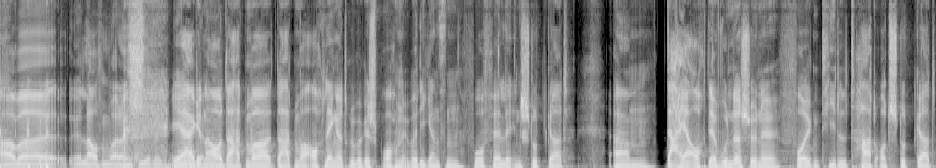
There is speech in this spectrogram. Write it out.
aber äh, laufen war dann schwierig. Ja, genau, da hatten wir, da hatten wir auch länger drüber gesprochen, über die ganzen Vorfälle in Stuttgart. Ähm, daher auch der wunderschöne Folgentitel Tatort Stuttgart.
